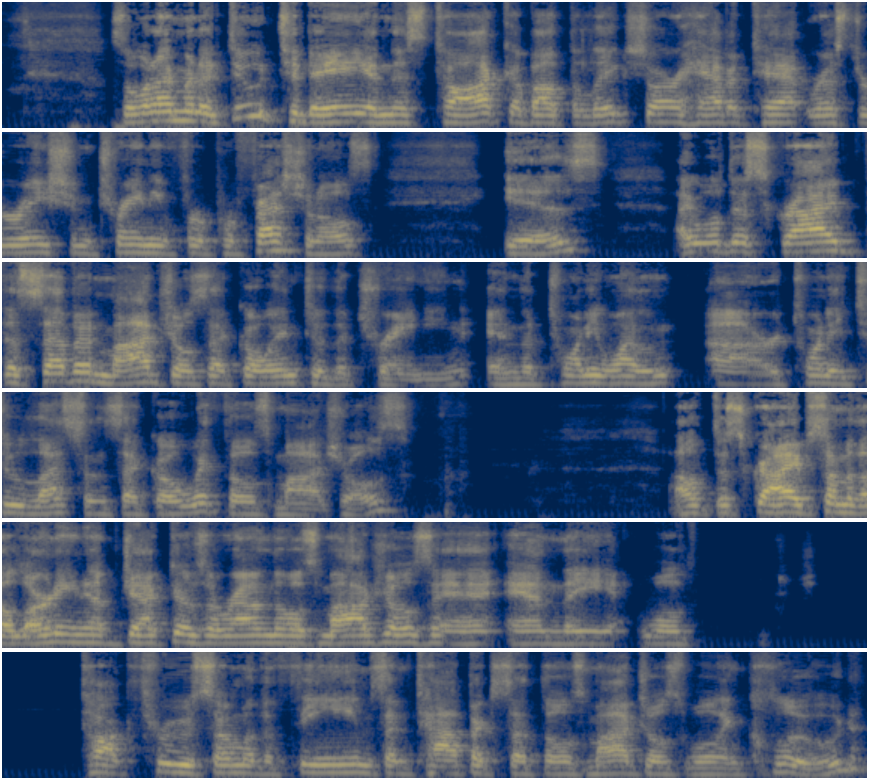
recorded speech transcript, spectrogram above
So what I'm going to do today in this talk about the Lakeshore Habitat Restoration Training for Professionals is I will describe the seven modules that go into the training and the 21 uh, or 22 lessons that go with those modules. I'll describe some of the learning objectives around those modules and, and the, we'll talk through some of the themes and topics that those modules will include.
